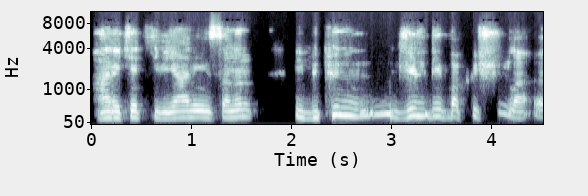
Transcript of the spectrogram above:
hareket gibi yani insanın bir bütüncül bir bakışla e,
